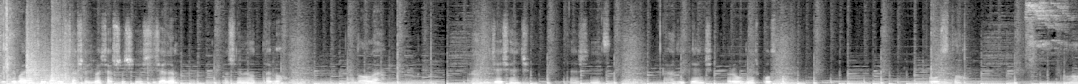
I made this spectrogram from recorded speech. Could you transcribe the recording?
wygrywający 26, 23, 37. Zaczniemy od tego. Na dole razy 10 też nic. Razy 5 również pusto. Pusto. O,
